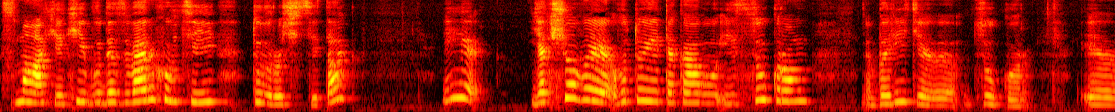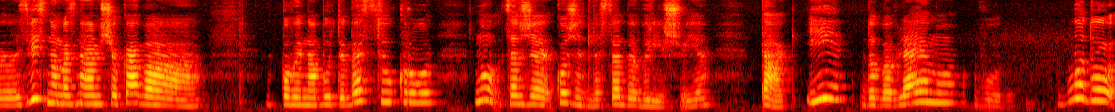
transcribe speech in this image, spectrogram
смак, який буде зверху в цій турочці, так? І Якщо ви готуєте каву із цукром, беріть е, цукор. Е, Звісно, ми знаємо, що кава повинна бути без цукру. Ну, це вже кожен для себе вирішує. Так, і додаємо воду. Воду,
